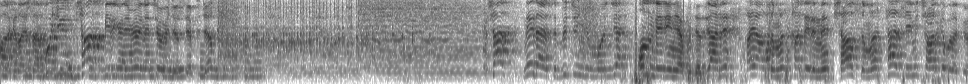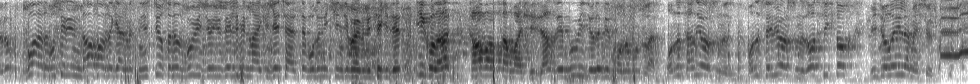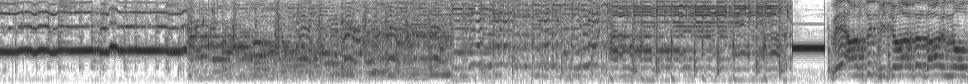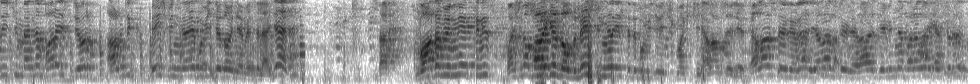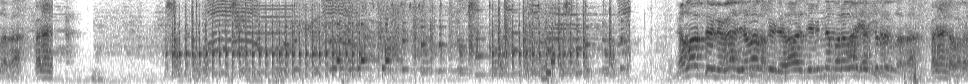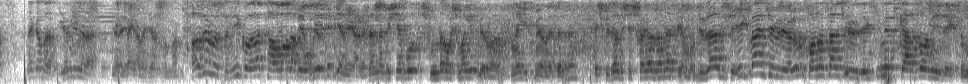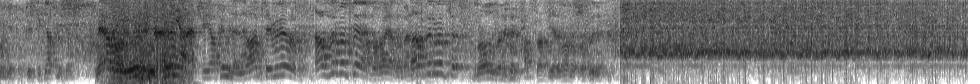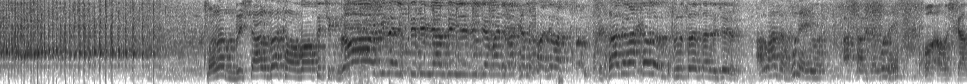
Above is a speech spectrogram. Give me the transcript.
Arkadaşlar bugün çarp bir günümü yönetiyor videosu yapacağız. Çark ne derse bütün gün boyunca onun dediğini yapacağız. Yani hayatımı, kaderimi, şansımı, her şeyimi çarka bırakıyorum. Bu arada bu serinin daha fazla gelmesini istiyorsanız bu video 150 bin like'ı geçerse bunun ikinci bölümünü çekeceğiz. İlk olarak kahvaltıdan başlayacağız ve bu videoda bir konuğumuz var. Onu tanıyorsunuz, onu seviyorsunuz. O TikTok videolarıyla meşhur. İçin benden para istiyor. Artık 5000 liraya bu videoda oynuyor mesela. Gel. Bak. Bu adamı ünlü ettiniz. Başıma para göz oldu. 5000 lira istedi bu videoya çıkmak için. Yalan söylüyor. Yalan söylüyor ha. Yalan söylüyor ha. Cebinde paraları götürdün. ha. Yalan söylüyor ha. Yalan söylüyor ha. Cebinde paraları Mısın? İlk olarak kahvaltı boku yapacağız. yedik gene yani. Senden bir şey bu, bundan hoşuma gitmiyor bana. Ne gitmiyor mesela? Hiç güzel bir şey çıkacağını zannetmiyorum burada. Güzel bir şey. İlk ben çeviriyorum, sonra sen çevireceksin. Ne çıkarsa onu yiyeceksin bugün. Pislik yapmayacağım. Ne yapabilirim ki? Yaparım yani. Her şeyi yapayım da ne Tamam çeviriyorum. Hazır mısın? Al oraya al. Ben Hazır mısın? Ne oldu? hassas yerime dokunuyor. Bana dışarıda kahvaltı çıktı. Aa güzel istediğim yerde yiyebileceğim. Hadi bakalım, hadi bak. Hadi bakalım. Şimdi sıra sende çevir. Allah sen bu ne? Atlarken bu ne? O alışkan.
